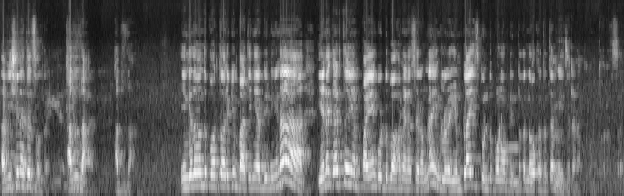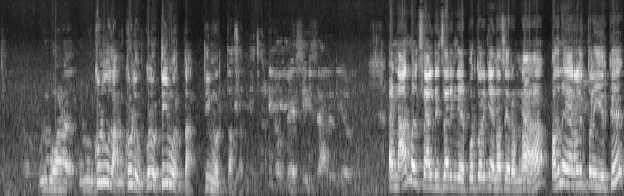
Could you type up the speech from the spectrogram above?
நான் விஷயத்தை சொல்கிறேன் அதுதான். அதுதான். எங்கள் இதை வந்து பொறுத்த வரைக்கும் பார்த்தீங்க அப்படின்னீங்கன்னா எனக்கு அடுத்து என் பையன் கொண்டு போகாமல் என்ன செய்யறோம்னா எங்களோட எம்ப்ளாயிஸ் கொண்டு போகணும் அப்படின்றத நோக்கத்தை தான் மேஜராக நாங்கள் கொண்டு வரோம் சார் குழு தான் குழு குழு டீம் ஒர்க் தான் டீம் ஒர்க் தான் sir major normal salary sir இங்கே பொறுத்த வரைக்கும் என்ன செய்கிறோம்னா பதினாயிரத்துலையும் இருக்குது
